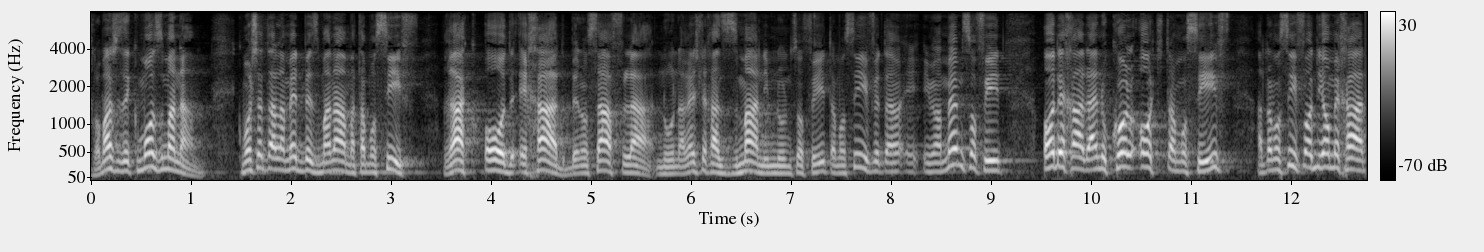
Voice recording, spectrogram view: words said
כלומר שזה כמו זמנם. כמו שאתה למד בזמנם, אתה מוסיף רק עוד אחד בנוסף לנון, הרי יש לך זמן עם נון סופית, אתה מוסיף את ה, עם המם סופית עוד אחד, היינו כל אות שאתה מוסיף, אתה מוסיף עוד יום אחד.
